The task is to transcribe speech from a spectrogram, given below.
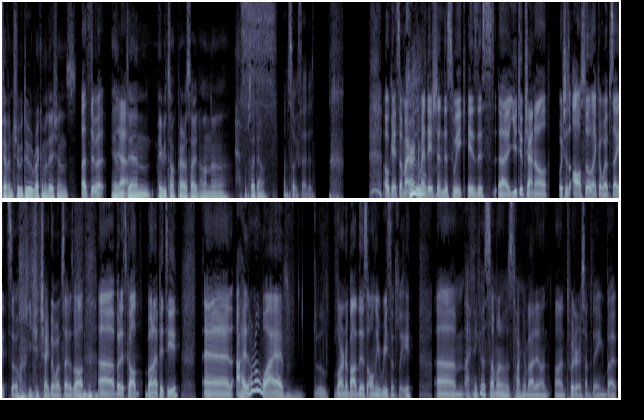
Kevin, should we do recommendations? Let's do it. And yeah. then maybe talk Parasite on uh, yes. Upside Down. I'm so excited. okay, so my cool. recommendation this week is this uh, YouTube channel which is also like a website, so you can check the website as well. uh, but it's called Bon Appetit, and I don't know why I've learned about this only recently. Um, I think it was someone who was talking about it on on Twitter or something, but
